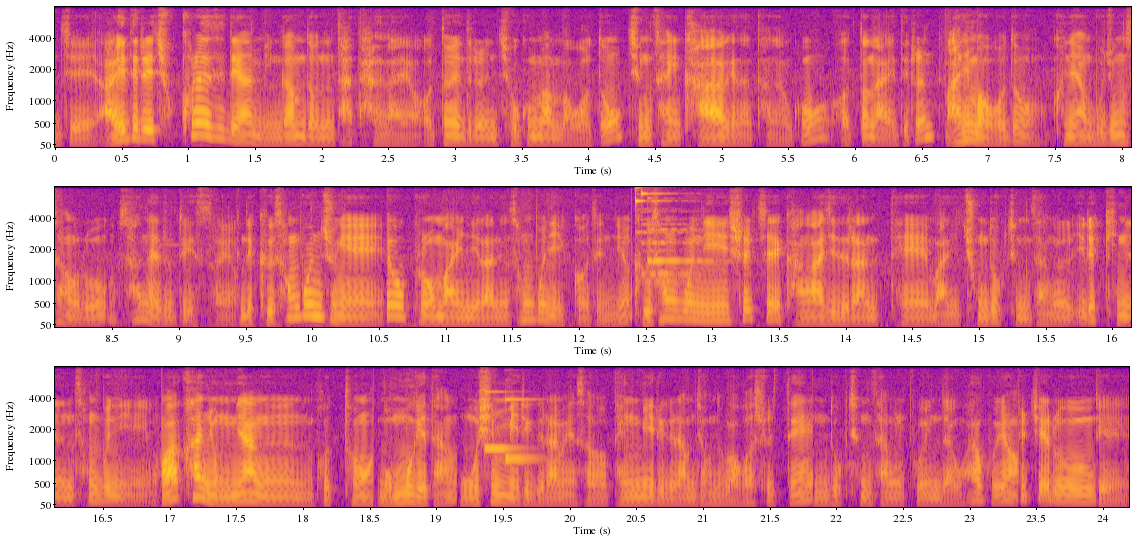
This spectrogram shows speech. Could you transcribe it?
이제 아이들의 초콜릿에 대한 민감도는 다 달라요. 어떤 애들은 조금만 먹어도 증상이 강하게 나타나고 어떤 아이들은 많이 먹어도 그냥 무증상으로 사는 애들도 있어요. 근데 그 성분 중에 테오브로마인이라는 성분이 있거든요. 그 성분이 실제 강아지들한테 많이 중독 증상을 일으키는 성분이에요. 정확한 용량은 보통 몸무게당 50mg에서 100mg 정도 먹었을 때 중독 증상을 보인다고 하고요. 실제로 이제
